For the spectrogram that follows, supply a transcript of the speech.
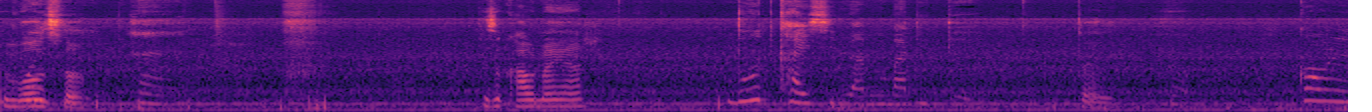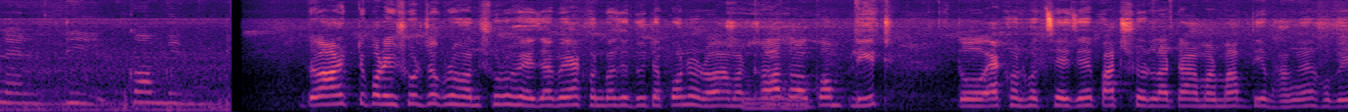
তুমি বলছো? হ্যাঁ। কিছু খাও নাই আর? দুধ খাইছিলাম বাড়িতে। তাই? কমলের দি কমের তো আরেকটু পরে সূর্যগ্রহণ শুরু হয়ে যাবে। এখন বাজে দুইটা পনেরো। আমার খাওয়া দাওয়া কমপ্লিট। তো এখন হচ্ছে যে পাটশোলাটা আমার মাপ দিয়ে ভাঙা হবে।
